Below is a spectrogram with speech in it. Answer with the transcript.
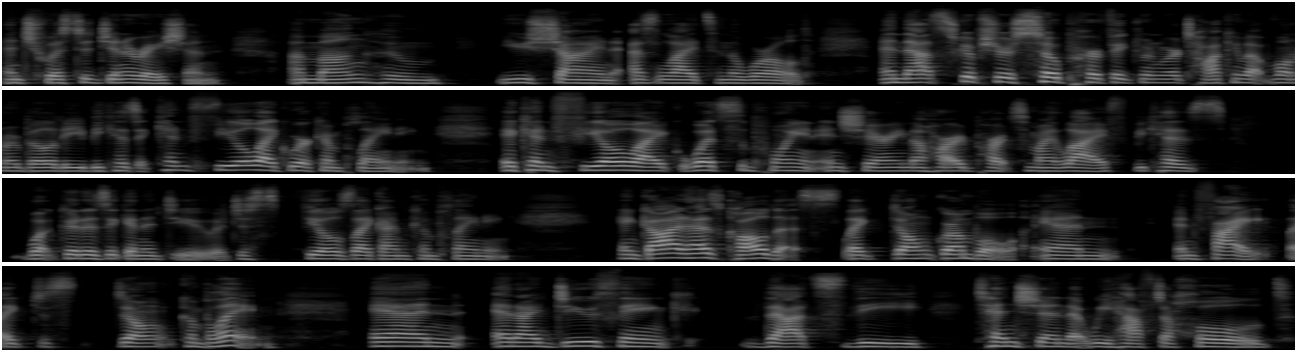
and twisted generation, among whom you shine as lights in the world. And that scripture is so perfect when we're talking about vulnerability because it can feel like we're complaining. It can feel like, what's the point in sharing the hard parts of my life? Because what good is it going to do? It just feels like I'm complaining. And God has called us, like, don't grumble and and fight. Like just don't complain. And and I do think that's the tension that we have to hold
